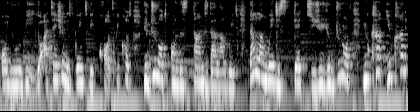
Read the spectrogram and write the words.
or you will be your attention is going to be caught because you do not understand that language. That language is dead to you. You do not you can't you can't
